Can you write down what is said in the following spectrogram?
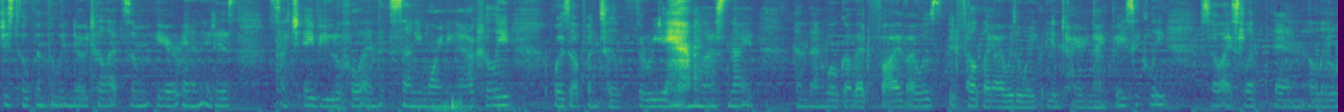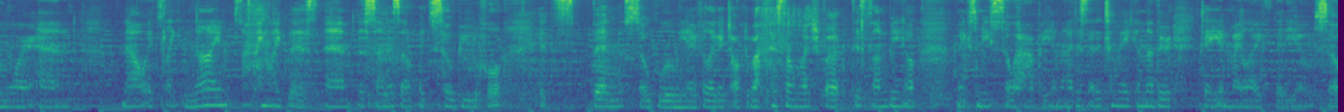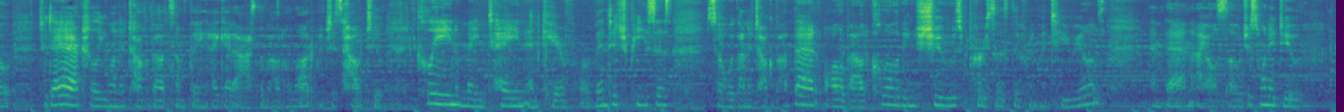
just opened the window to let some air in. It is such a beautiful and sunny morning. I actually was up until 3 a.m. last night and then woke up at 5. I was it felt like I was awake the entire night basically. So I slept in a little more and now it's like 9 something like this and the sun is up. It's so beautiful. It's been so gloomy. I feel like I talked about this so much, but this sun being up makes me so happy and I decided to make another day in my life video. So today I actually want to talk about something I get asked about a lot, which is how to clean, maintain, and care for vintage pieces. So we're going to talk about that, all about clothing, shoes, purses, different materials. And then I also just want to do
